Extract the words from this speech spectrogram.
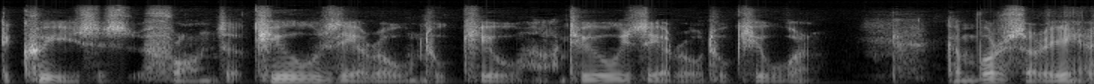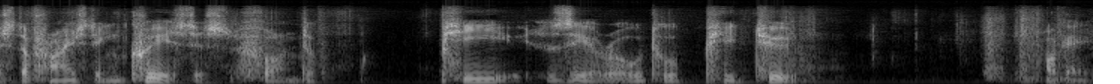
decreases from the Q0 to Q, uh, Q0 to Q1. Conversely, as the price increases from the P0 to P2, okay,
